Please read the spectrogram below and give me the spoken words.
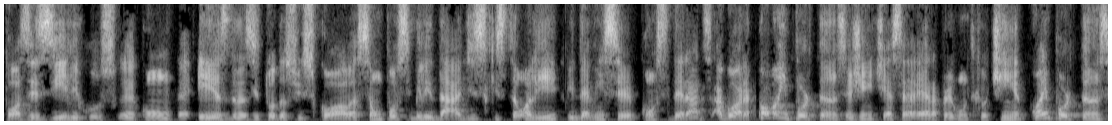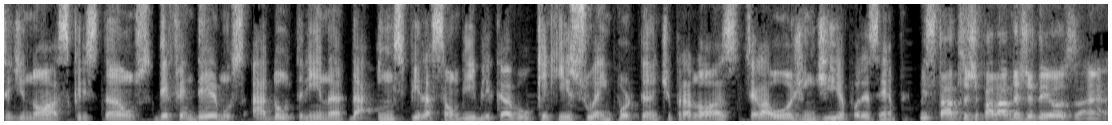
pós-exílicos, é, com é, Esdras e toda a sua escola, são possibilidades que estão ali e devem ser consideradas. Agora, qual a importância, gente? Essa era a pergunta que eu tinha. Qual a importância de nós, cristãos, defendermos a doutrina da inspiração? Inspiração bíblica? O que que isso é importante para nós, sei lá, hoje em dia, por exemplo? O status de palavras de Deus, né?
